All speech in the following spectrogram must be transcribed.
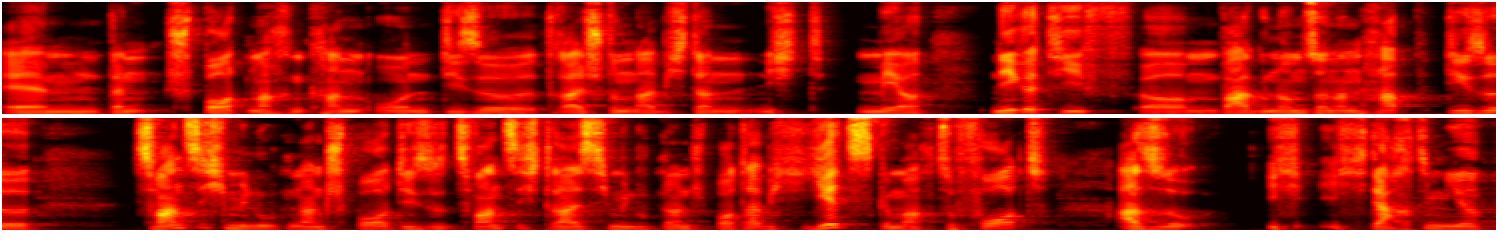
ähm, dann Sport machen kann und diese drei Stunden habe ich dann nicht mehr negativ ähm, wahrgenommen, sondern habe diese 20 Minuten an Sport, diese 20, 30 Minuten an Sport habe ich jetzt gemacht, sofort. Also ich, ich dachte mir,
